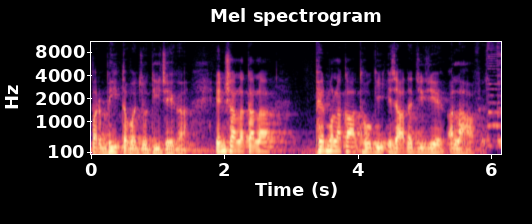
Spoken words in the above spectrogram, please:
پر بھی توجہ دیجیے گا۔ ان شاء اللہ تعالیٰ پھر ملاقات ہوگی۔ اجازت دیجیے۔ اللہ حافظ۔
